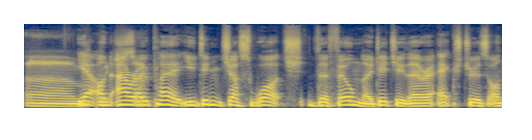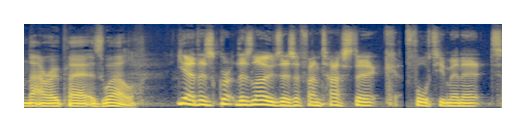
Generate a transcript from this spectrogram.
Um, yeah, on Arrow Player. You didn't just watch the film though, did you? There are extras on the Arrow Player as well. Yeah, there's there's loads. There's a fantastic 40 minute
